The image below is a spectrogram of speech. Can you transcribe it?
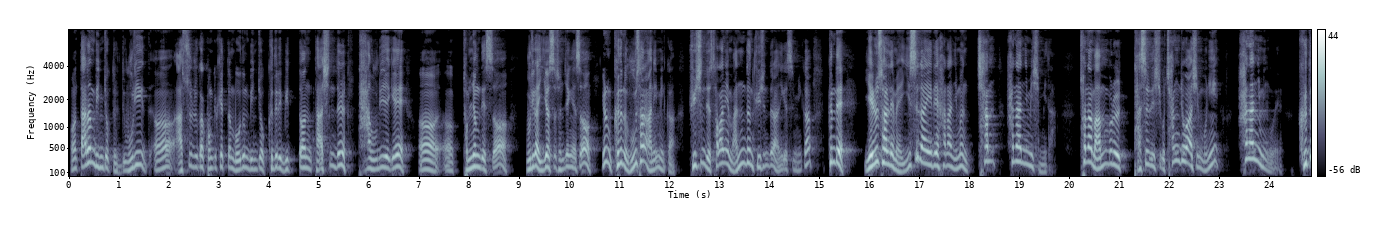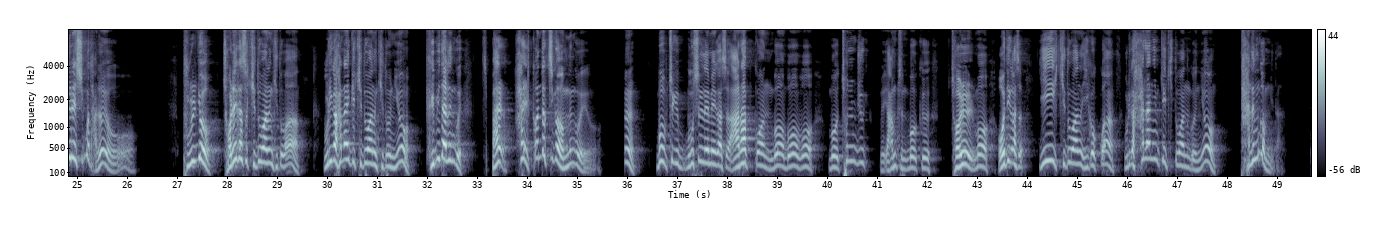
어, 다른 민족들, 우리 어, 아수르가 공격했던 모든 민족, 그들이 믿던 다 신들 다 우리에게 어, 어, 점령됐어. 우리가 이겼어 전쟁에서. 여러분 그들은 우상 아닙니까? 귀신들, 사람이 만든 귀신들 아니겠습니까? 근데 예루살렘의 이스라엘의 하나님은 참 하나님이십니다. 천하 만물을 다스리시고 창조하신 분이 하나님인 거예요. 그들의 신과 다르요. 불교 절에 가서 기도하는 기도와 우리가 하나님께 기도하는 기도는요 급이 다른 거예요. 말 할 건덕지가 없는 거예요. 응. 뭐 저기 모슬렘에 가서 아랍권 뭐 뭐 뭐 뭐 천주 아무튼 뭐 그 절 뭐 어디 가서 이 기도하는 이것과 우리가 하나님께 기도하는 건요 다른 겁니다.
